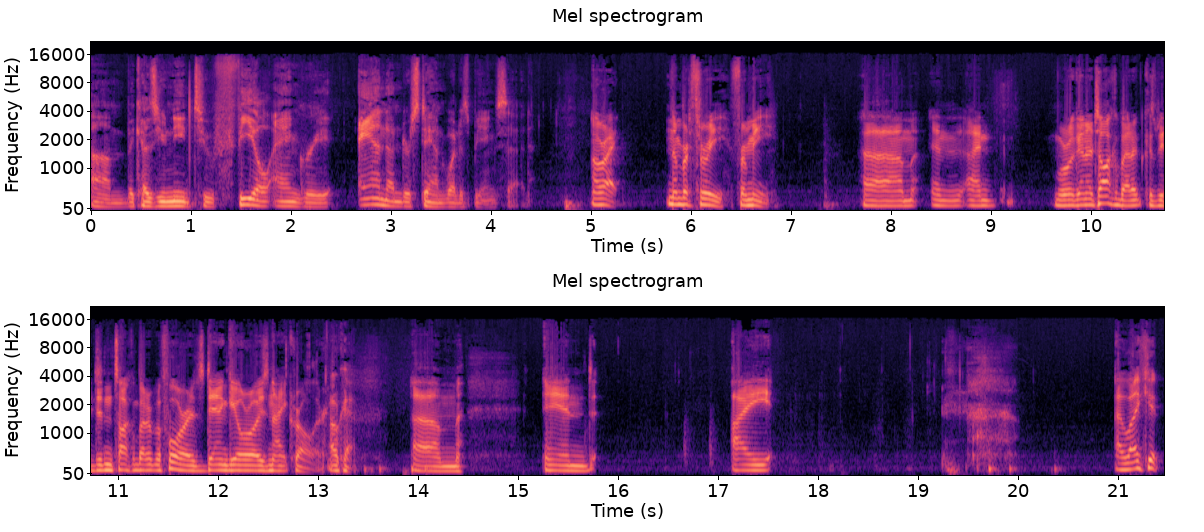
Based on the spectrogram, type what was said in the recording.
Um, because you need to feel angry and understand what is being said. All right, number three for me, um, and I we're going to talk about it because we didn't talk about it before. It's Dan Gilroy's Nightcrawler. Okay. um, and I I like it.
